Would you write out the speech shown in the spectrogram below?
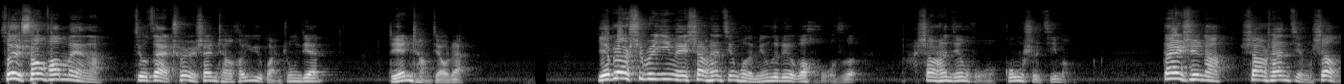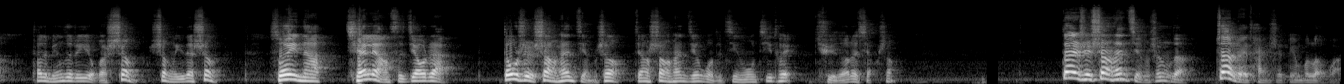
所以双方面呢，就在春日山城和玉馆中间连场交战。也不知道是不是因为上杉景虎的名字里有个虎字，上杉景虎攻势极猛。但是呢，上杉景胜他的名字里有个胜，胜利的胜，所以呢，前两次交战都是上杉景胜将上杉景虎的进攻击退，取得了小胜。但是上杉景胜的战略态势并不乐观，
